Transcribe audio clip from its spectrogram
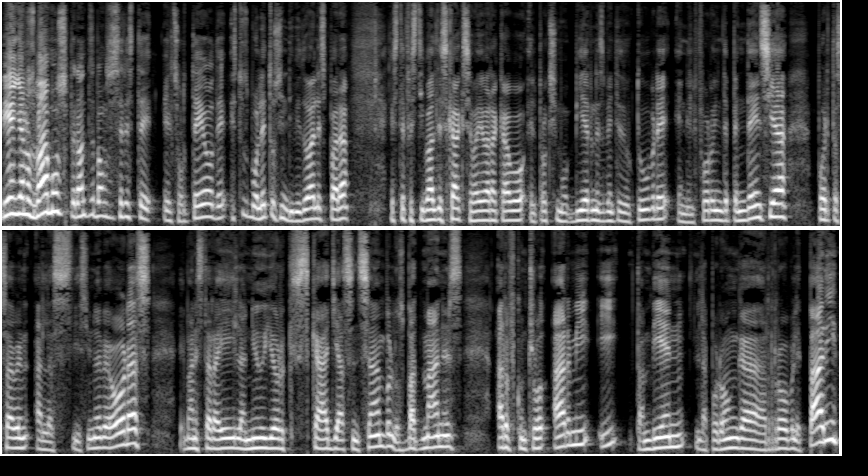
Bien, ya nos vamos, pero antes vamos a hacer este el sorteo de estos boletos individuales para este festival de ska que se va a llevar a cabo el próximo viernes 20 de octubre en el Foro Independencia. Puertas abren a las 19 horas. Eh, Van a estar ahí la New York Ska Jazz Ensemble, los Bad Manners, Out of Control Army y también la Poronga Roble Party.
